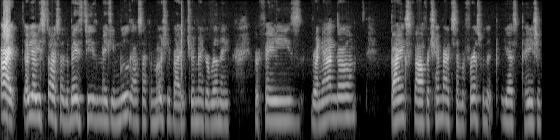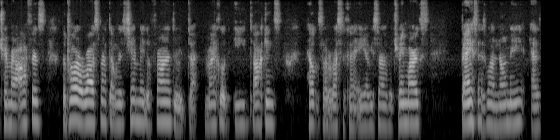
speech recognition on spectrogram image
Alright, WWE star Sasha Banks teased making moves outside promotion by trademark real name Mercedes Varnado. Banks filed for trademark December 1st with the U.S. Patient Trademark Office. The Florida Raw SmackDown Women's Champion the front through Michael E. Dockins helps our wrestler AEW stars with trademarks. Banks has well known me as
